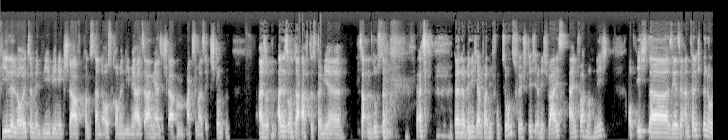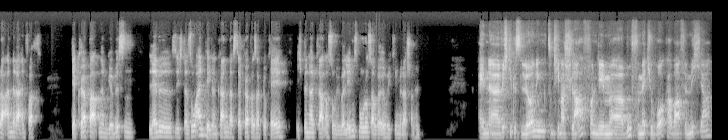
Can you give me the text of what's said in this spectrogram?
viele Leute mit wie wenig Schlaf konstant auskommen, die mir halt sagen, ja, sie schlafen maximal sechs Stunden. Also alles unter acht ist bei mir zappenduster. Also, da, da bin ich einfach nicht funktionsflüchtig und ich weiß einfach noch nicht, ob ich da sehr, sehr anfällig bin oder andere einfach der Körper ab einem gewissen Level sich da so einpegeln kann, dass der Körper sagt, okay, ich bin halt gerade noch so im Überlebensmodus, aber irgendwie kriegen wir das schon hin. Ein äh, wichtiges Learning zum Thema Schlaf von dem äh, Buch von Matthew Walker war für mich ja,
